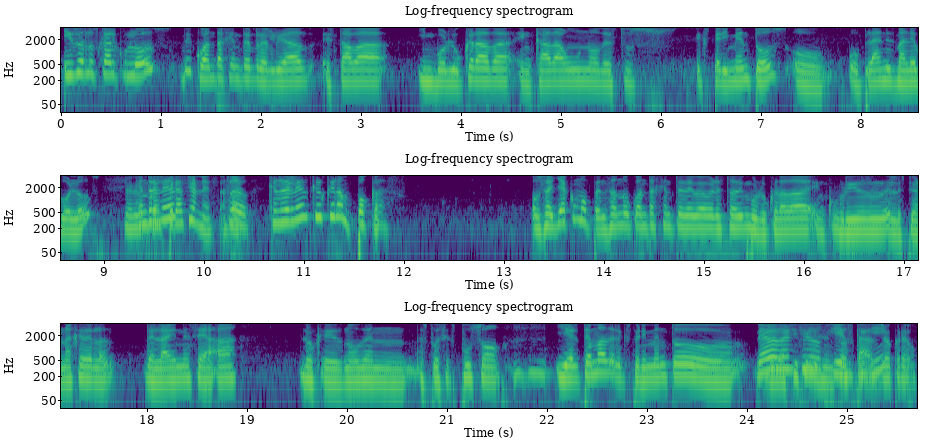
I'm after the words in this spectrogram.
Hizo los cálculos de cuánta gente en realidad estaba involucrada en cada uno de estos experimentos o, o planes malévolos. Que en realidad- conspiraciones. ajá. Claro, que en realidad creo que eran pocas. O sea, ya como pensando cuánta gente debe haber estado involucrada en cubrir el espionaje de la, de la NSA, lo que Snowden después expuso, y el tema del experimento Debe de la sífilis en Tuskegee. yo creo.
